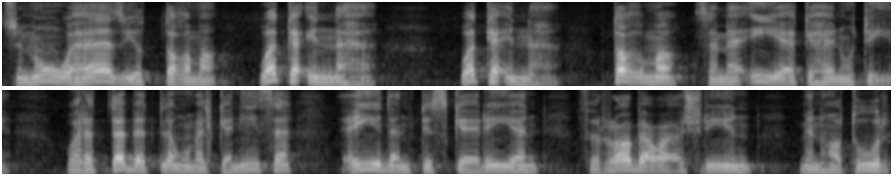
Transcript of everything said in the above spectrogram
سمو هذه الطغمة وكأنها وكأنها طغمة سمائية كهنوتية ورتبت لهم الكنيسة عيدا تذكاريا في الرابع والعشرين من هطور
